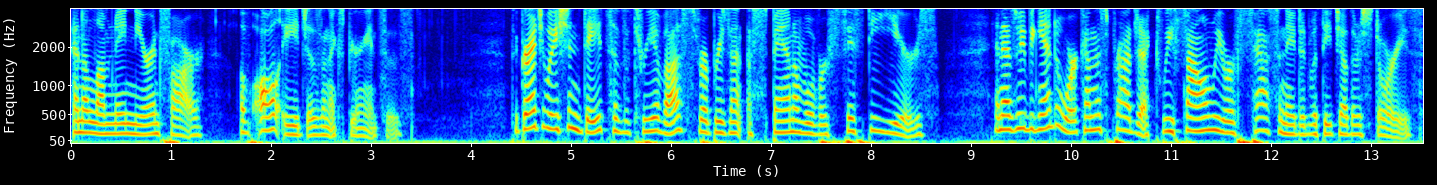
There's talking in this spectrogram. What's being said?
and alumni near and far of all ages and experiences. The graduation dates of the three of us represent a span of over 50 years and as we began to work on this project, we found we were fascinated with each other's stories.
